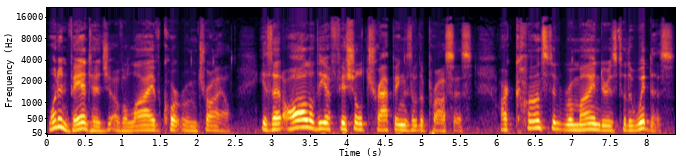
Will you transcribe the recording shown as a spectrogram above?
One advantage of a live courtroom trial is that all of the official trappings of the process are constant reminders to the witness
